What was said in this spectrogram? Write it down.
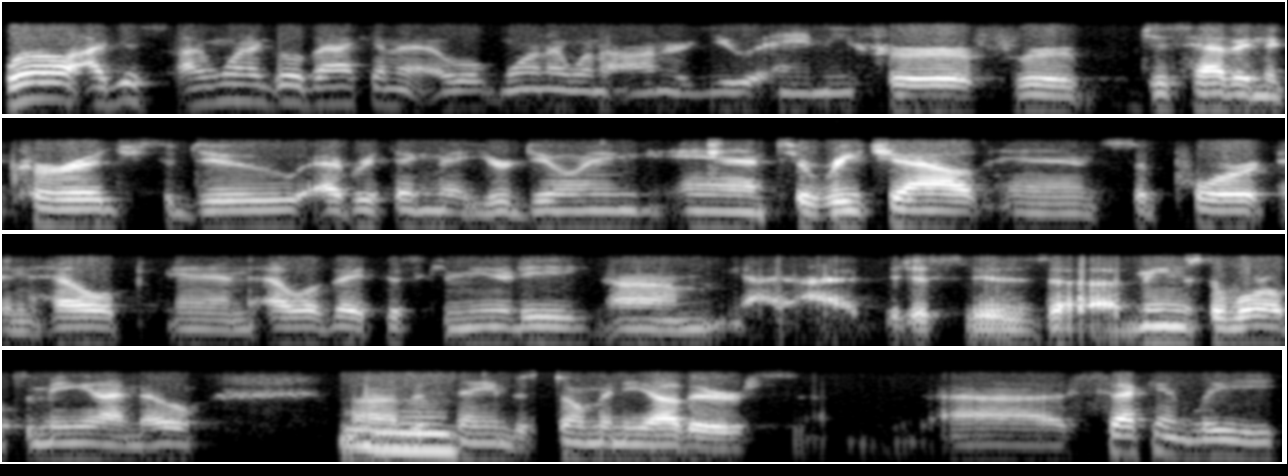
Well, I just I want to go back and uh, one I want to honor you, Amy, for for just having the courage to do everything that you're doing and to reach out and support and help and elevate this community. Um, I, I, it just is uh, means the world to me, and I know uh, mm-hmm. the same to so many others. Uh, secondly,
